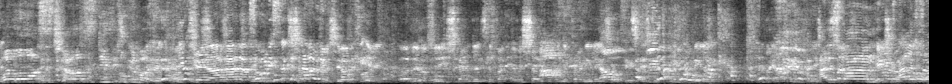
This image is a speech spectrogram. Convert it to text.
What, what, what's this, what's this dude talking about? No, no, no. Somebody's looking down. Look at him. Oh, look Liverpool standards, the fact they were so good in the Premier League. so was successful in the Premier League. They are going to finish Alisson! Alisson!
